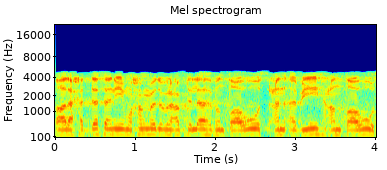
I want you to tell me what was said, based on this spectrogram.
قال حدثني محمد بن عبد الله بن طاووس عن أبيه عن طاووس.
